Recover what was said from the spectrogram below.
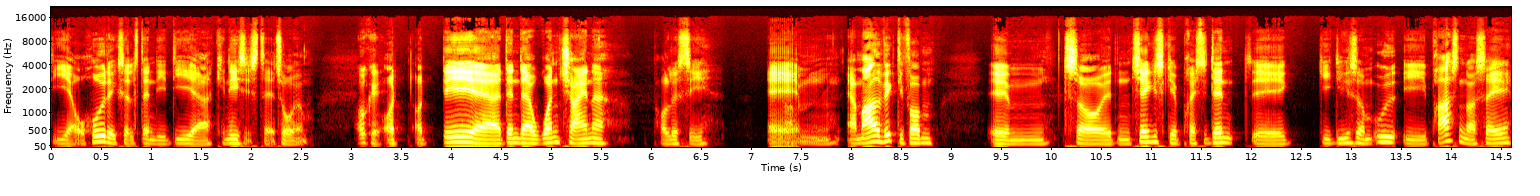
de er overhovedet ikke selvstændige, de er kinesisk territorium. Okay. Og, og det er den der One China policy, øhm, er meget vigtig for dem. Øhm, så den tjekkiske præsident øh, gik ligesom ud i pressen og sagde,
